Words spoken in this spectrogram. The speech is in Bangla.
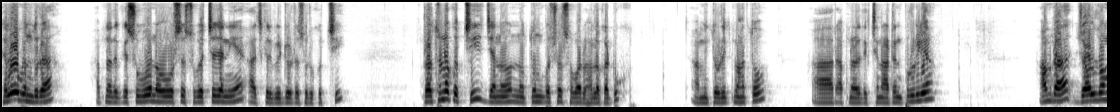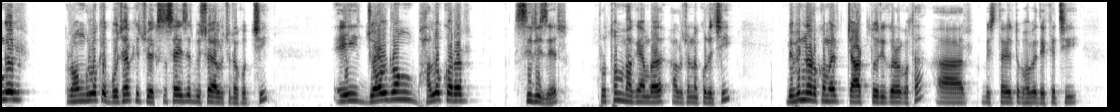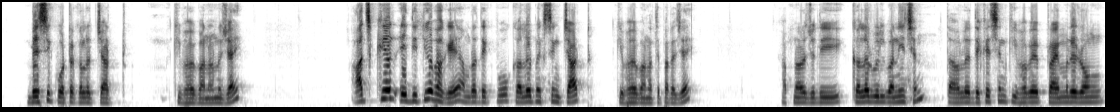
হ্যালো বন্ধুরা। আপনাদেরকে শুভ নববর্ষের শুভেচ্ছা জানিয়ে আজকের ভিডিওটা শুরু করছি। প্রার্থনা করছি যেন নতুন বছর সবার ভালো কাটুক। আমি তরিত মাহাতো, আর আপনারা দেখছেন অ্যান্ড পুরুলিয়া। আমরা জল রঙের রঙগুলোকে বোঝার কিছু এক্সারসাইজের বিষয়ে আলোচনা করছি। এই জল রং ভালো করার সিরিজের প্রথম ভাগে আমরা আলোচনা করেছি। বিভিন্ন রকমের চার্ট তৈরি করার কথা, আর বিস্তারিতভাবে দেখেছি বেসিক ওয়াটার কালার চার্ট কীভাবে বানানো যায়। আজকের এই দ্বিতীয় ভাগে আমরা দেখব কালার মিক্সিং চার্ট কীভাবে বানাতে পারা যায়। আপনারা যদি কালার উইল বানিয়েছেন, তাহলে দেখেছেন কীভাবে প্রাইমারি রং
